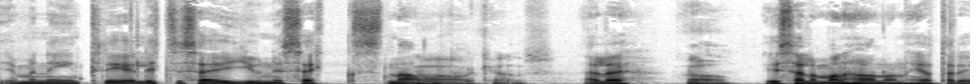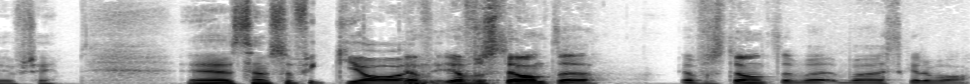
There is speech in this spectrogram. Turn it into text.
Ja, men är inte det lite så här unisex-namn? Ja, kanske. Eller? Ja. Det är sällan man hör någon heta det i och för sig. Eh, sen så fick jag en Jag, jag förstår inte. Jag förstår inte. Vad, vad ska det vara?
